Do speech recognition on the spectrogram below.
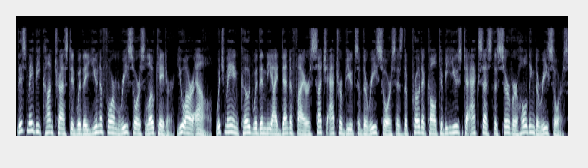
This may be contrasted with a Uniform Resource Locator (URL), which may encode within the identifier such attributes of the resource as the protocol to be used to access the server holding the resource,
